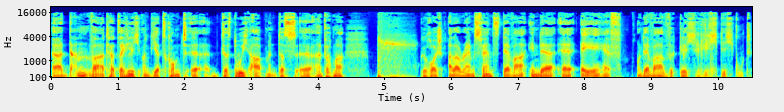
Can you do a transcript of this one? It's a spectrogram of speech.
äh, dann war er tatsächlich, und jetzt kommt äh, das Durchatmen, das äh, einfach mal pff, Geräusch aller Rams-Fans, der war in der äh, AAF. Und der war wirklich richtig gut.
